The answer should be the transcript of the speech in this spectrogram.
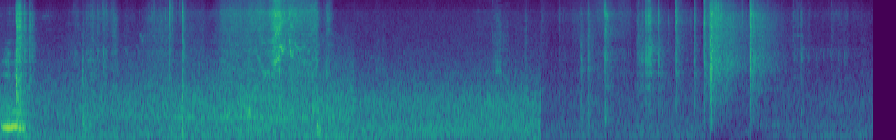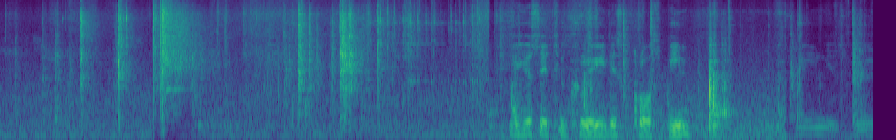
Mm. I use it to create this cross beam. Beam is very,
